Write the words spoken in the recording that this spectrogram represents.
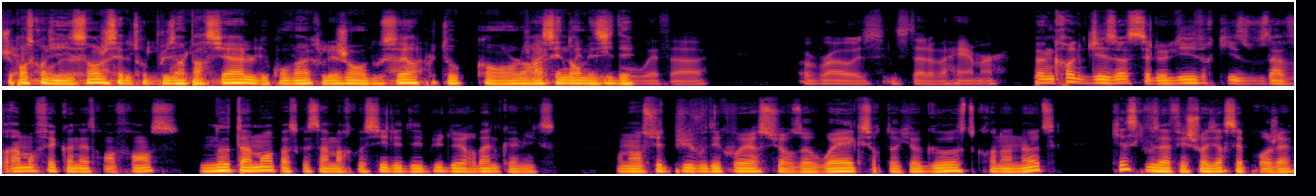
Je pense qu'en vieillissant, j'essaie d'être plus impartial, de convaincre les gens en douceur plutôt qu'en leur assénant mes idées. Punk Rock Jesus, c'est le livre qui vous a vraiment fait connaître en France, notamment parce que ça marque aussi les débuts de Urban Comics. On a ensuite pu vous découvrir sur The Wake, sur Tokyo Ghost, Chrononauts. Qu'est-ce qui vous a fait choisir ces projets?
